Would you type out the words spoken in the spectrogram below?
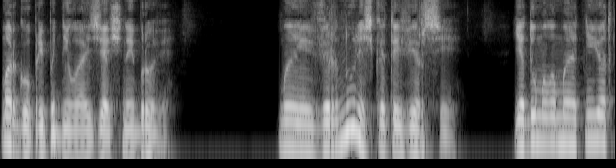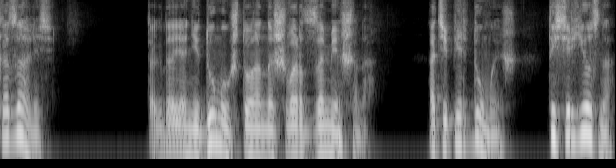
Марго приподняла изящные брови. «Мы вернулись к этой версии? Я думала, мы от нее отказались». «Тогда я не думал, что Анна Шварц замешана. А теперь думаешь. Ты серьезно?»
